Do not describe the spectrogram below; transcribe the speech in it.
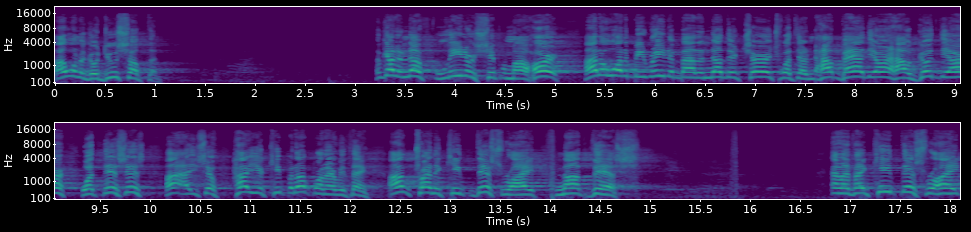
I want to go do something. I've got enough leadership in my heart. I don't want to be reading about another church, what they're, how bad they are, how good they are, what this is. I, you say, how you keeping up on everything? I'm trying to keep this right, not this. And if I keep this right,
